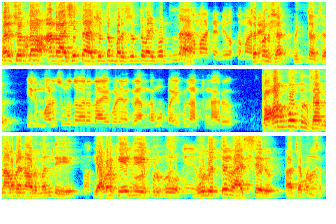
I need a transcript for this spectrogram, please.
పరిశుద్ధం అని రాసిస్తే అశుద్ధం పరిశుద్ధం అయిపోతుందా? ఒక మాట అండి ఒక మాట చెప్పండి. సార్ వింటున్నాను సార్. ఇది మనుషుల ద్వారా రాయబడిన గ్రంథము బైబిల్ అంటున్నారు. తాగుబోతులు సార్ నలభై నాలుగు మంది ఎవరికి ఏది ఎప్పుడు మూడు వస్తే రాశారు చెప్పండి సార్.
